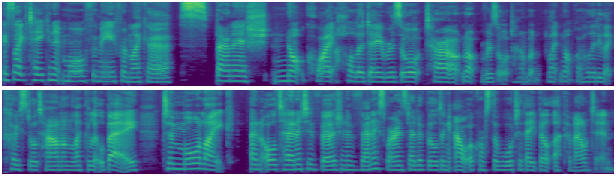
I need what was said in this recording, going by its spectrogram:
It's like taking it more for me from like a Spanish, not quite holiday resort town, not resort town, but like not quite holiday, like coastal town on like a little bay to more like an alternative version of Venice where instead of building out across the water they built up a mountain.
